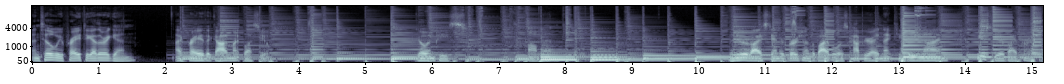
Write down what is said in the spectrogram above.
Until we pray together again, I pray that God might bless you. Go in peace. Amen. The New Revised Standard Version of the Bible is copyright 1989, used here by permission.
